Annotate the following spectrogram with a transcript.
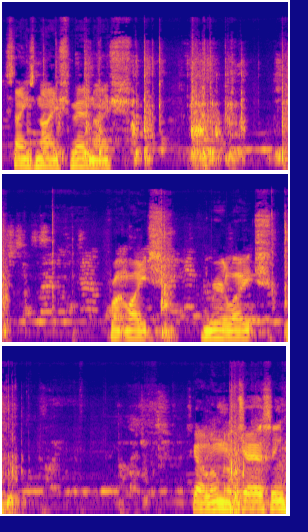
This thing's nice, very nice. Front lights, rear lights. It's got aluminum chassis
